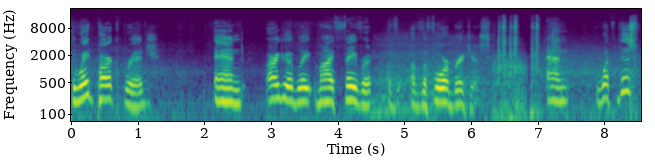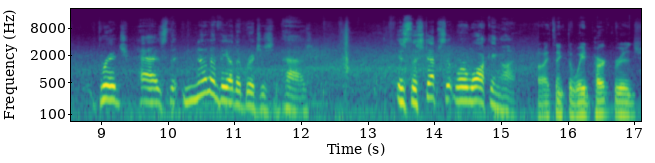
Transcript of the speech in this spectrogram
the Wade Park Bridge and arguably my favorite of, of the four bridges. And what this bridge has that none of the other bridges has is the steps that we're walking on. I think the Wade Park Bridge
